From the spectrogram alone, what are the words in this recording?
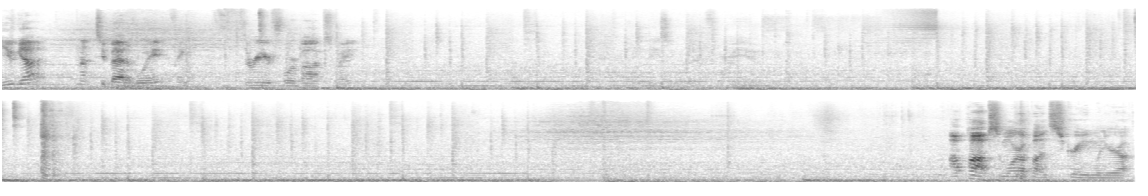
You got it. Not too bad of weight. I think three or four box weight. I'll pop some more up on screen when you're up.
